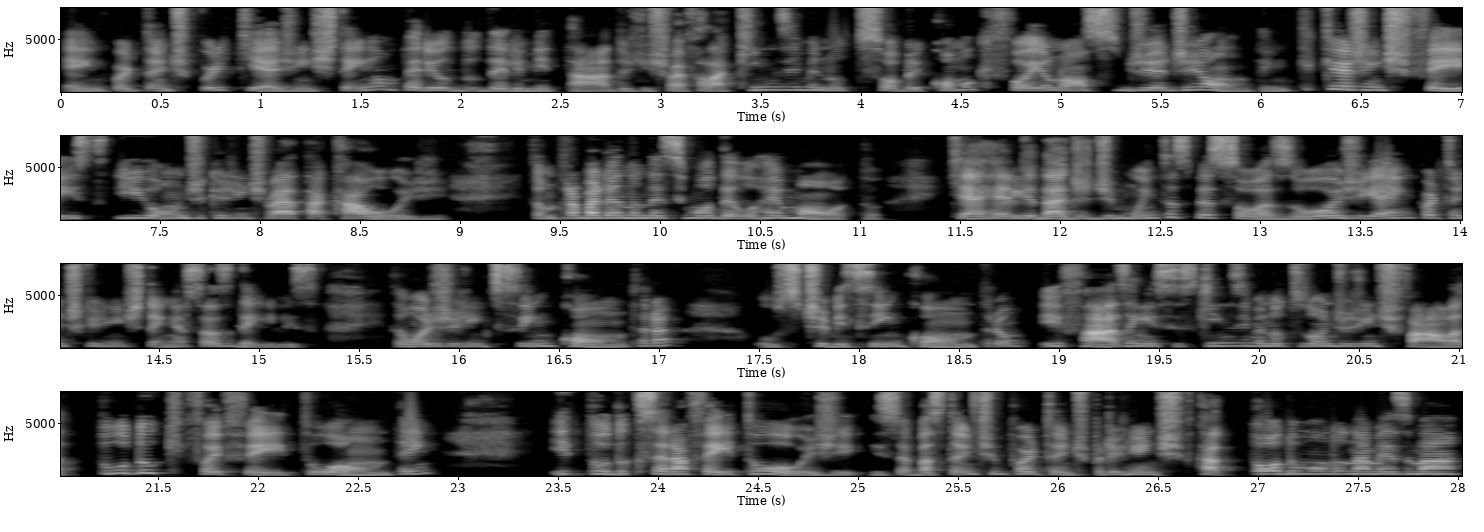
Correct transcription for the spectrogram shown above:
é importante porque a gente tem um período delimitado, a gente vai falar 15 minutos sobre como que foi o nosso dia de ontem, o que, que a gente fez e onde que a gente vai atacar hoje. Estamos trabalhando nesse modelo remoto, que é a realidade de muitas pessoas hoje, e é importante que a gente tenha essas dailies. Então, hoje a gente se encontra, os times se encontram e fazem esses 15 minutos onde a gente fala tudo que foi feito ontem e tudo que será feito hoje. Isso é bastante importante para a gente ficar todo mundo na mesma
